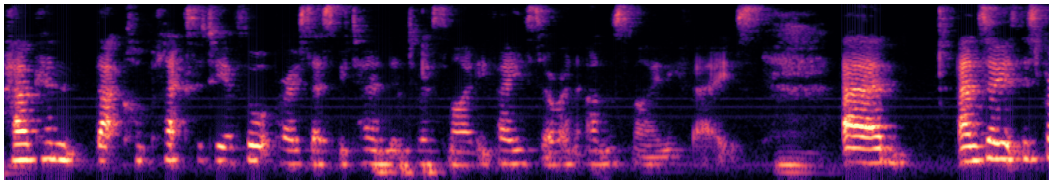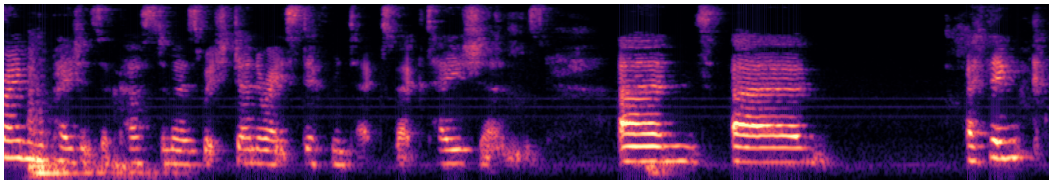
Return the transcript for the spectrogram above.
how can that complexity of thought process be turned into a smiley face or an unsmiley face? Um, and so it's this framing of patients of customers which generates different expectations. And um, I think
